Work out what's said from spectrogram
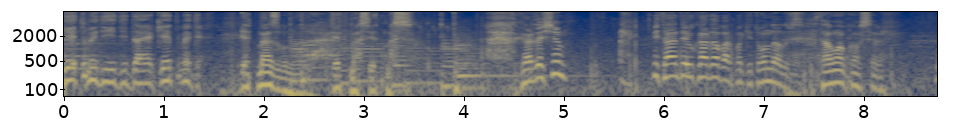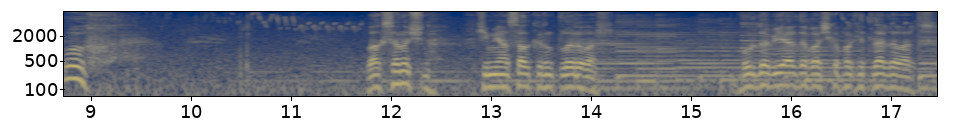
Yetmediydi dayak yetmedi. Yetmez bunlara. Yetmez yetmez. Kardeşim. Bir tane de yukarıda var paket onu da alırsın. Tamam komiserim. Baksana şuna. Kimyasal kırıntıları var. Burada bir yerde başka paketler de vardır.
